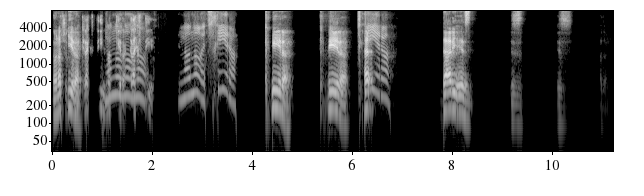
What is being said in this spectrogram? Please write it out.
No, not Should Kira. Crack Steve, No, no, Kira. no, Crack no. No, no, it's Khira. Kira. Kira. Ha- Khira. Daddy is. Is. Is. I don't know.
